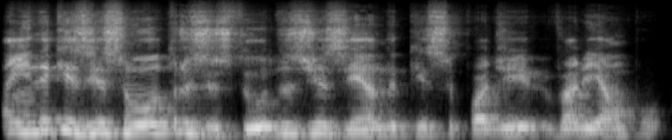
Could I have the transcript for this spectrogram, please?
ainda que existam outros estudos dizendo que isso pode variar um pouco.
